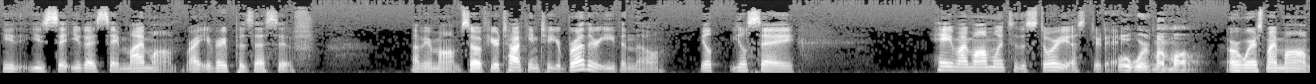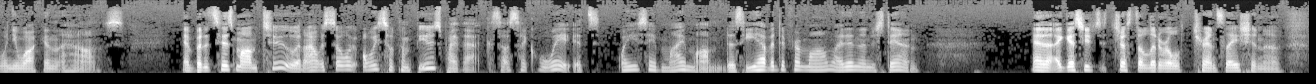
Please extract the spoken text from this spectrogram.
you you say you guys say my mom, right? You're very possessive of your mom. So if you're talking to your brother, even though you'll you'll say, "Hey, my mom went to the store yesterday," Or where's my mom? or "Where's my mom?" when you walk in the house. And but it's his mom too, and I was so always so confused by that because I was like, well, "Wait, it's why you say my mom? Does he have a different mom?" I didn't understand. And I guess it's just a literal translation of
